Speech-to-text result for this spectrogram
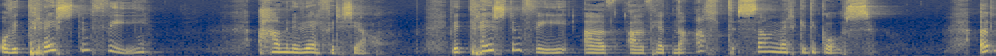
og við treystum því að hann er vel fyrir sjá. Við treystum því að, að hérna, allt samverkið til góðs. Öll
